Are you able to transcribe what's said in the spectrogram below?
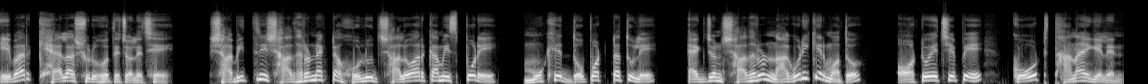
এবার খেলা শুরু হতে চলেছে। সাবিত্রী সাধারণ একটা হলুদ সালোয়ার কামিজ পরে মুখে দোপট্টা তুলে একজন সাধারণ নাগরিকের মতো অটোয়ে চেপে কোর্ট থানায় গেলেন।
